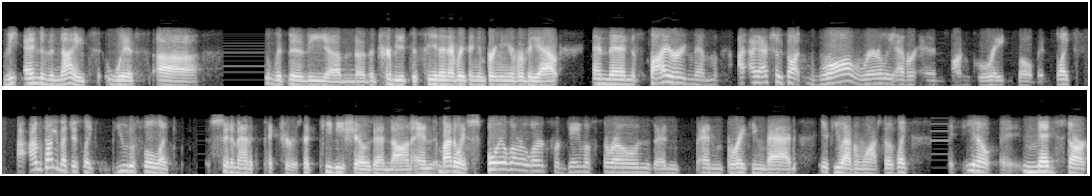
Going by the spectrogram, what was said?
the end of the night with. Uh, with the the um the, the tribute to Cena and everything and bringing everybody out and then firing them. I, I actually thought Raw rarely ever ends on great moments. Like I, I'm talking about just like beautiful like cinematic pictures that TV shows end on. And by the way, spoiler alert for Game of Thrones and and Breaking Bad if you haven't watched those. Like you know, Ned Stark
